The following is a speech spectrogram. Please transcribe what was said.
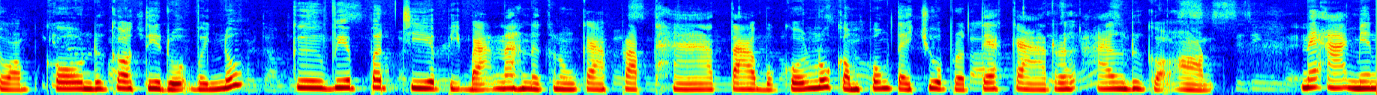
ទាំកូនឬក៏ទីរួចវិញនោះគឺវាពិតជាពិបាកណាស់នៅក្នុងការប្រាប់ថាតើបុគ្គលនោះកំពុងតែជួបប្រទះការរើសអើងឬក៏អត់ អ្នកអាចមាន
